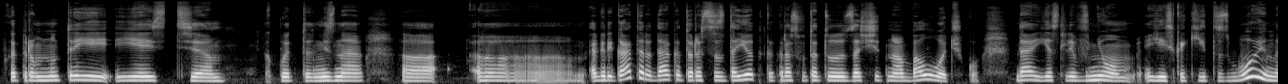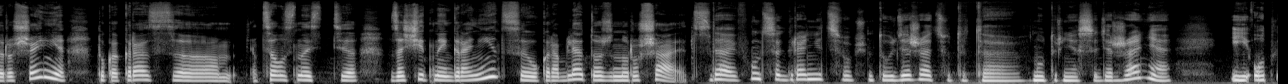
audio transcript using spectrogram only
в котором внутри есть э, какой-то, не знаю, а, агрегатора, да, который создает как раз вот эту защитную оболочку. Да, если в нем есть какие-то сбои, нарушения, то как раз а, целостность защитной границы у корабля тоже нарушается. Да, и функция границы, в общем-то, удержать вот это внутреннее содержание. И от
